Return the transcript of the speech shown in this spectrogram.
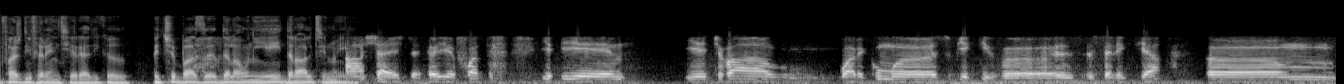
faci diferențiere? Adică pe ce bază de la unii ei, de la alții nu ei? Așa este. E foarte... E, e, e ceva oarecum uh, subiectiv uh, selecția. Uh,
